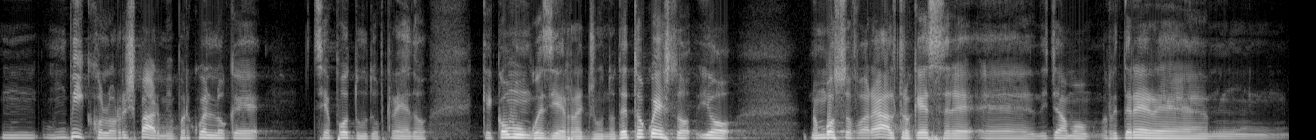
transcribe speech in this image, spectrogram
un, piccolo risparmio per quello che si è potuto, credo, che comunque si è raggiunto. Detto questo, io non posso fare altro che essere, eh, diciamo, ritenere mh,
